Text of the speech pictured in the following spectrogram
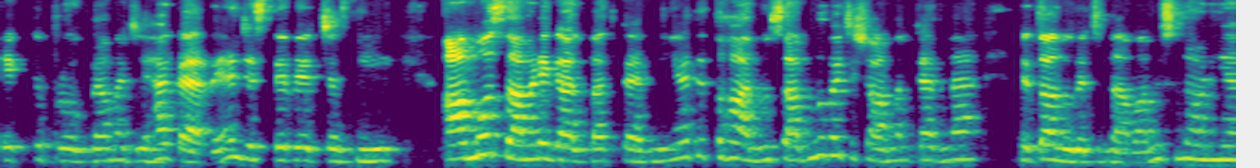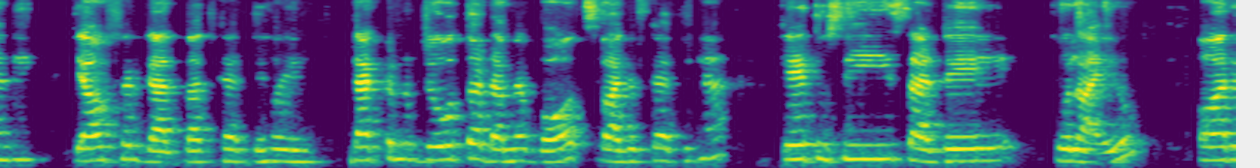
ਇੱਕ ਪ੍ਰੋਗਰਾਮ ਅਜਿਹਾ ਕਰ ਰਹੇ ਹਾਂ, ਜਿਸ ਦੇ ਵਿੱਚ ਅਸੀਂ ਆਮੋ ਸਾਹਮਣੇ ਗੱਲਬਾਤ ਕਰਨੀ ਹੈ ਤੇ ਤੁਹਾਨੂੰ ਸਭ ਨੂੰ ਵਿੱਚ ਸ਼ਾਮਲ ਕਰਨਾ ਤੇ ਤੁਹਾਨੂੰ ਰਚਨਾਵਾਂ ਵੀ ਸੁਣਾਉਣੀਆਂ ਨੇ। ਤੇ ਆਓ ਫਿਰ ਗੱਲਬਾਤ ਕਰਦੇ ਹੋਏ। ਡਾਕਟਰ ਨਵਜੋਤ, ਤੁਹਾਡਾ ਮੈਂ ਬਹੁਤ ਸਵਾਗਤ ਕਰਦੀ ਹਾਂ ਕਿ ਤੁਸੀਂ ਸਾਡੇ ਕੋਲ ਆਏ ਹੋ ਔਰ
